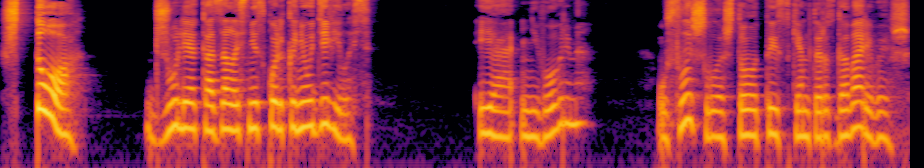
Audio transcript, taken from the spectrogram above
«Что?» Джулия, казалось, нисколько не удивилась. «Я не вовремя?» «Услышала, что ты с кем-то разговариваешь,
